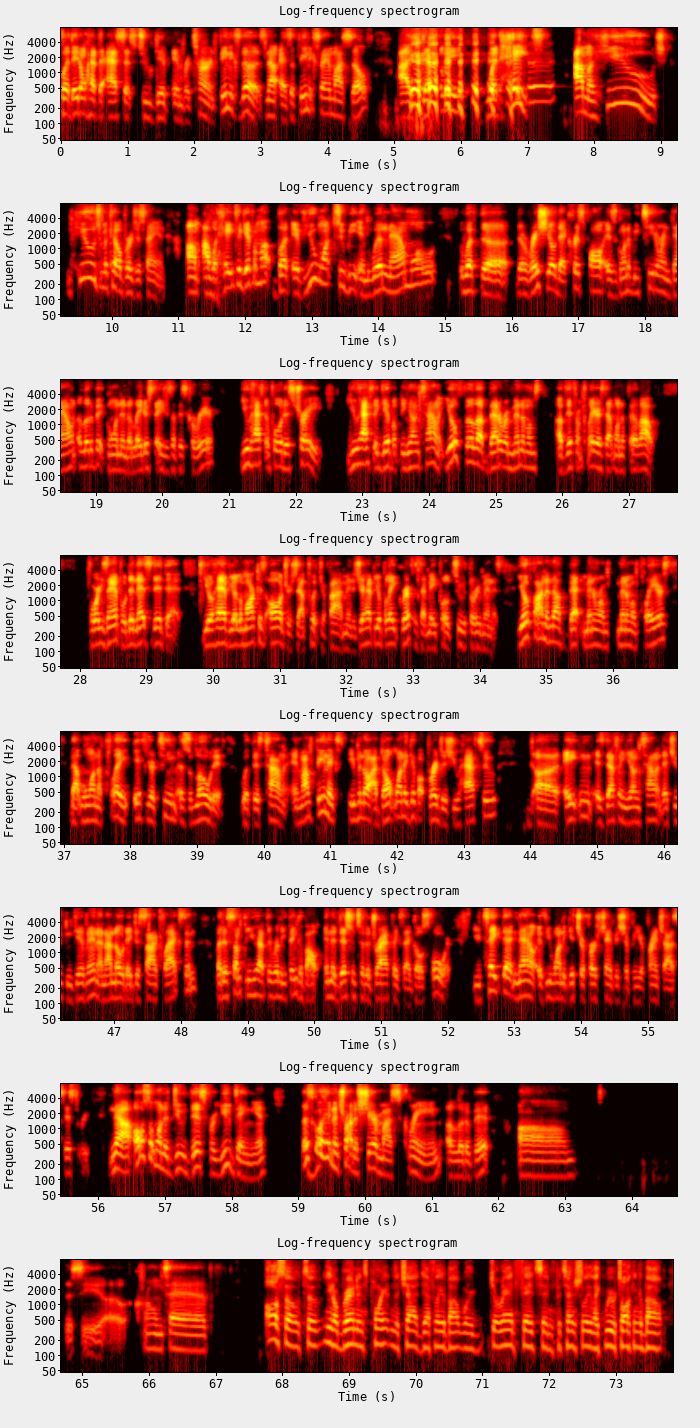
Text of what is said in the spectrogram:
but they don't have the assets to give in return. Phoenix does. Now, as a Phoenix fan myself, I definitely would hate. I'm a huge, huge Mikal Bridges fan. Um, I would hate to give him up, but if you want to be in win now mode with the the ratio that Chris Paul is going to be teetering down a little bit going into later stages of his career, you have to pull this trade. You have to give up the young talent. You'll fill up veteran minimums of different players that want to fill out. For example, the Nets did that. You'll have your Lamarcus Aldridge that put your five minutes. You'll have your Blake Griffins that may pull two, three minutes. You'll find enough bet minimum minimum players that will want to play if your team is loaded with this talent. And my Phoenix, even though I don't want to give up Bridges, you have to. Uh, Ayton is definitely young talent that you can give in, and I know they just signed Claxton, but it's something you have to really think about in addition to the draft picks that goes forward. You take that now if you want to get your first championship in your franchise history. Now, I also want to do this for you, Damien. Let's go ahead and try to share my screen a little bit. Um, let's see, uh, Chrome tab. Also, to you know, Brandon's point in the chat, definitely about where Durant fits and potentially, like we were talking about,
